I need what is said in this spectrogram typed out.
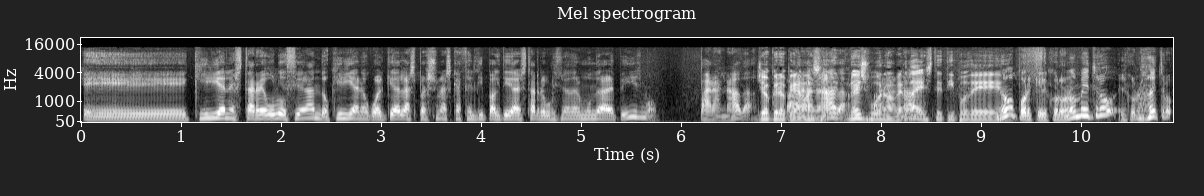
eh, Kilian está revolucionando, Kilian o cualquiera de las personas que hace el tipo de actividad está revolucionando el mundo del alpinismo. Para nada. Yo creo que además eh, nada, no es bueno, ¿verdad? nada. Este tipo de... No, porque el cronómetro, el cronómetro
